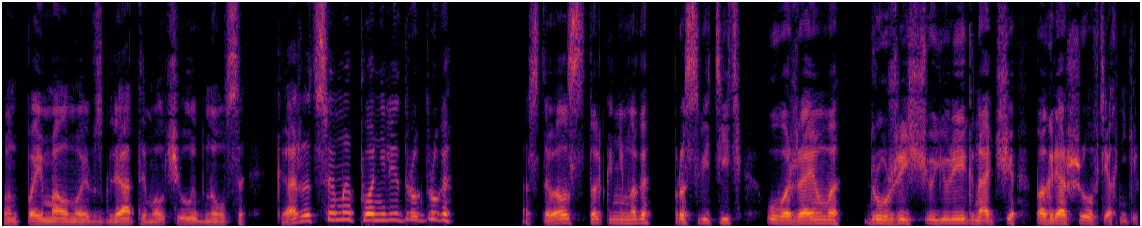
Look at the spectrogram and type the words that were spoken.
он поймал мой взгляд и молча улыбнулся. Кажется, мы поняли друг друга. Оставалось только немного просветить уважаемого дружищу Юрия Игнатьевича, погрязшего в технике.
